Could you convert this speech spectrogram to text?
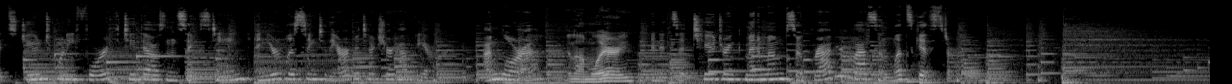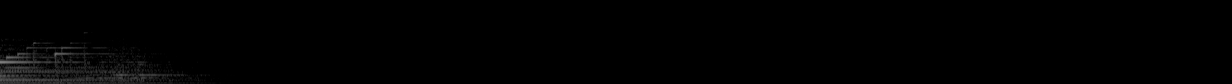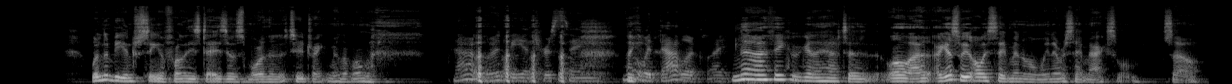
It's June 24th, 2016, and you're listening to the Architecture Happy Hour. I'm Laura, And I'm Larry. and it's a two drink minimum, so grab your glass and let's get started. Wouldn't it be interesting if one of these days it was more than a two drink minimum? That would be interesting. what would that look like? no, I think we're going to have to. Well, I, I guess we always say minimum, we never say maximum. So,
